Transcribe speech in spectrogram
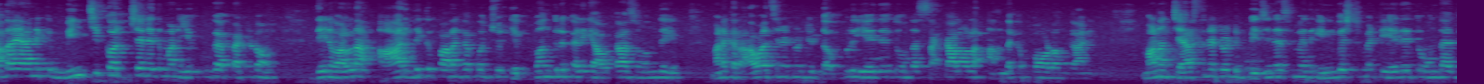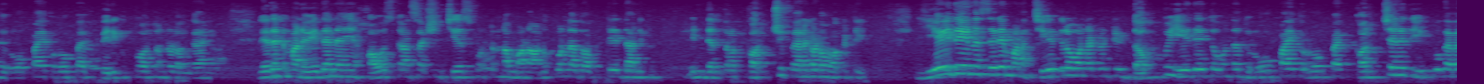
ఆదాయానికి మించి ఖర్చు అనేది మనం ఎక్కువగా పెట్టడం దీనివల్ల ఆర్థిక పరంగా కొంచెం ఇబ్బందులు కలిగే అవకాశం ఉంది. మనకు రావాల్సినటువంటి డబ్బులు ఏదైతే ఉందో సకాలంలో అందకపోవడం కానీ మనం చేస్తున్నటువంటి బిజినెస్ మీద ఇన్వెస్ట్మెంట్ ఏదైతే ఉందో అది రూపాయికి రూపాయి పెరిగిపోతుండడం కానీ లేదంటే మనం ఏదైనా హౌస్ కన్స్ట్రక్షన్ చేసుకుంటున్నాం మనం అనుకున్నది ఒకటి దానికి రెండింతలు ఖర్చు పెరగడం ఒకటి. ఏదైనా సరే మన చేతిలో ఉన్నటువంటి డబ్బు ఏదైతే ఉందో అది రూపాయికి రూపాయి ఖర్చు అనేది ఎక్కువగా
